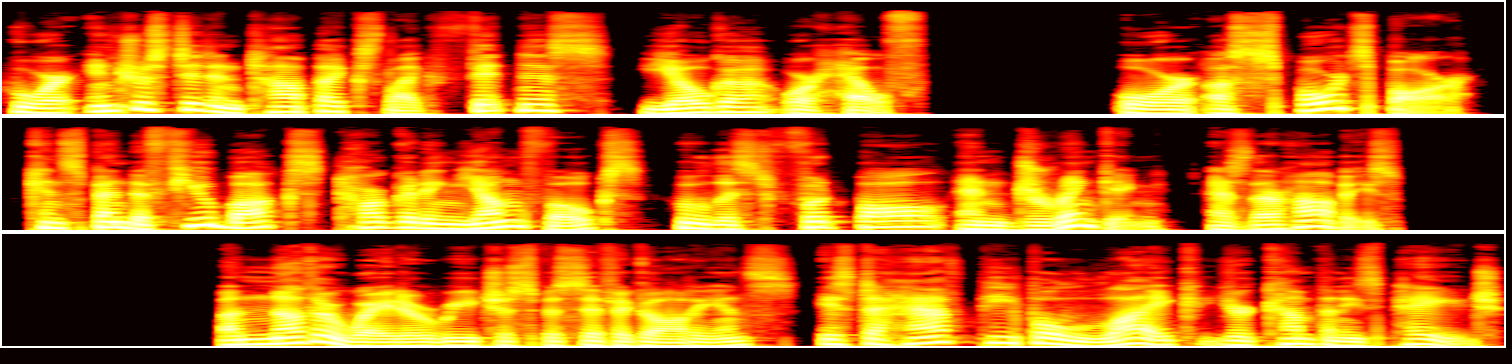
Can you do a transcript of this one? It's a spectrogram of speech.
who are interested in topics like fitness, yoga, or health. Or a sports bar can spend a few bucks targeting young folks who list football and drinking as their hobbies. Another way to reach a specific audience is to have people like your company's page.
